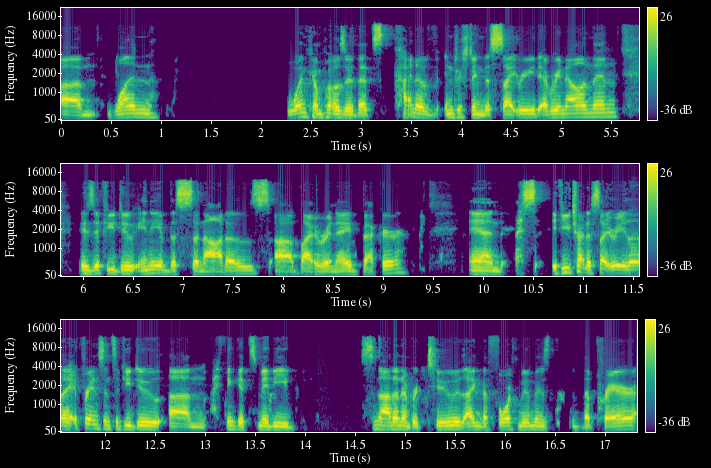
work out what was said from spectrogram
um, one one composer that's kind of interesting to sight read every now and then is if you do any of the sonatas uh, by Rene Becker and if you try to sight read, like, for instance, if you do, um, I think it's maybe sonata number two, like the fourth movement is the prayer,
